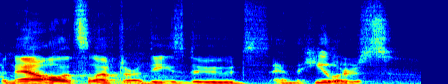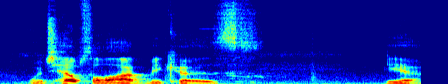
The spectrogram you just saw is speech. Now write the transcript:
But now all that's left are these dudes and the healers, which helps a lot because, yeah.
